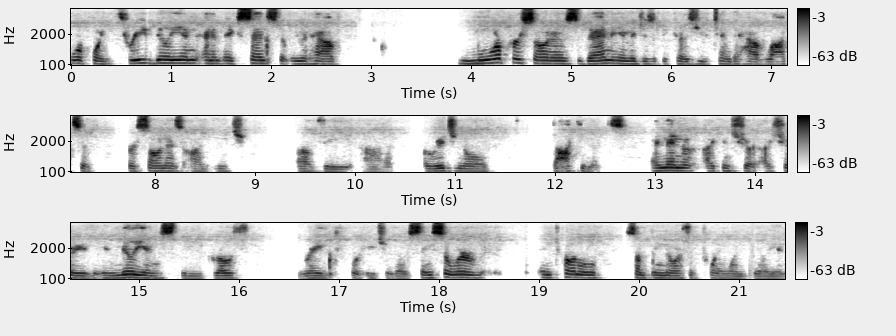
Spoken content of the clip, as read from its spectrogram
4.3 billion and it makes sense that we would have more personas than images because you tend to have lots of personas on each of the uh, original documents. And then I can show, I show you in millions the growth rate for each of those things. So we're in total something north of 21 billion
